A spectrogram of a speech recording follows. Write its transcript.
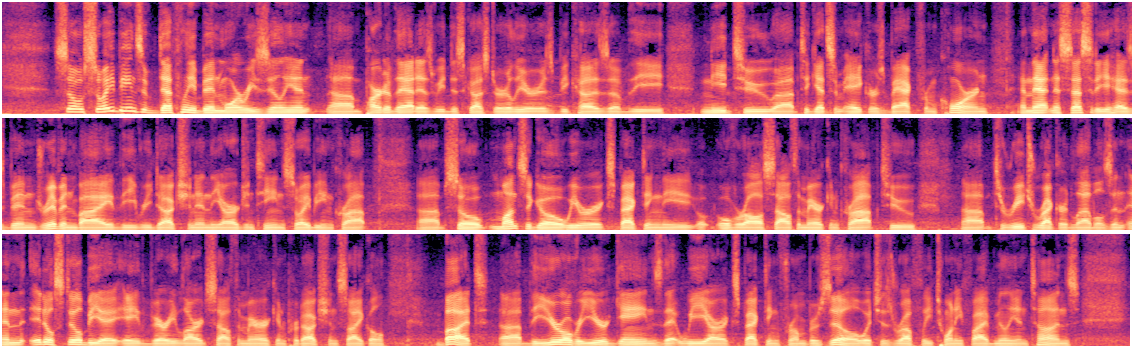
So soybeans have definitely been more resilient. Um, part of that, as we discussed earlier, is because of the need to uh, to get some acres back from corn, and that necessity has been driven by the reduction in the Argentine soybean crop. Uh, so months ago, we were expecting the overall South American crop to uh, to reach record levels, and, and it'll still be a, a very large South American production cycle. But uh, the year over year gains that we are expecting from Brazil, which is roughly 25 million tons,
